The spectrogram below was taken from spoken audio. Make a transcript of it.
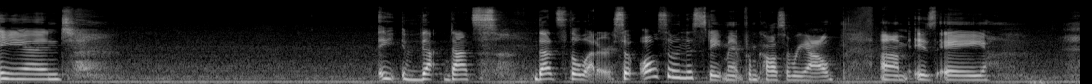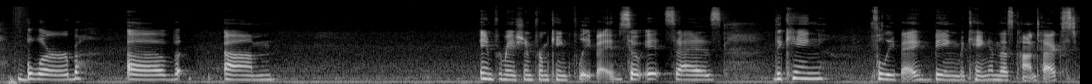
and that that's that's the letter. So also in this statement from Casa Real um, is a blurb of um, information from King Felipe. So it says the king Felipe, being the king in this context,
